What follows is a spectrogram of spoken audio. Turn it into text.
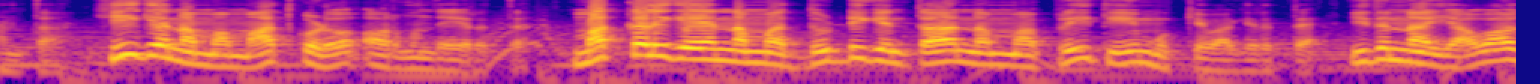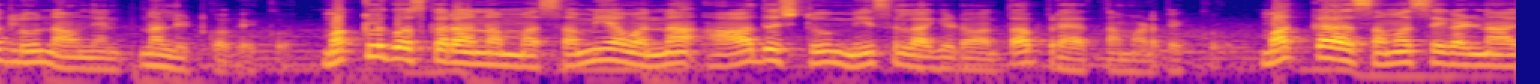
ಅಂತ. ಹೀಗೆ ನಮ್ಮ ಮಾತುಗಳು ಅವ್ರ ಮುಂದೆ ಇರುತ್ತೆ. ಮಕ್ಕಳಿಗೆ ನಮ್ಮ ದುಡ್ಡಿಗಿಂತ ನಮ್ಮ ಪ್ರೀತಿ ಮುಖ್ಯವಾಗಿರುತ್ತೆ. ಇದನ್ನ ಯಾವಾಗ್ಲೂ ನಾವು ನೆನಪಿನಲ್ಲಿಟ್ಕೋಬೇಕು. ಮಕ್ಕಳಿಗೋಸ್ಕರ ನಮ್ಮ ಸಮಯವನ್ನ ಆದಷ್ಟು ಮೀಸಲಾಗಿಡುವಂತ ಪ್ರಯತ್ನ ಮಾಡಬೇಕು. ಮಕ್ಕಳ ಸಮಸ್ಯೆಗಳನ್ನ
